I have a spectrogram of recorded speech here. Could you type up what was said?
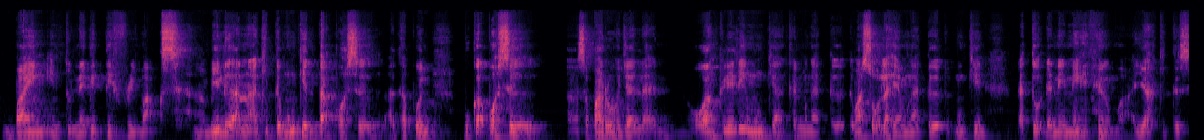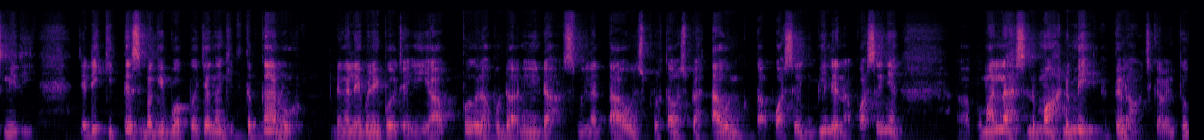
buying into negative remarks. Uh, bila anak kita mungkin tak puasa ataupun buka puasa uh, separuh jalan orang keliling mungkin akan mengata. Termasuklah yang mengata tu mungkin datuk dan neneknya mak ayah kita sendiri. Jadi kita sebagai bapa jangan kita terpengaruh dengan label-label. Macam eh apalah budak ni dah 9 tahun 10 tahun 11 tahun tak puasa bila nak puasanya? Uh, pemalas lemah lembik katalah cakap macam tu.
